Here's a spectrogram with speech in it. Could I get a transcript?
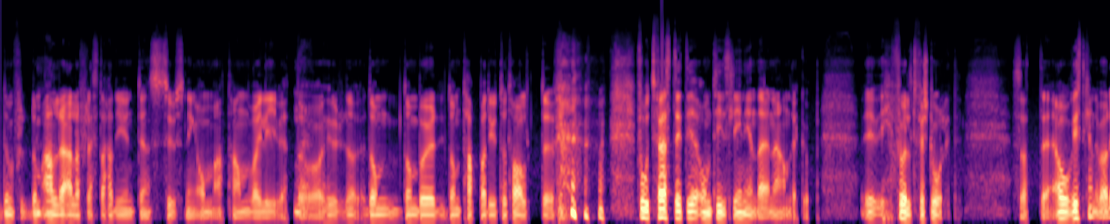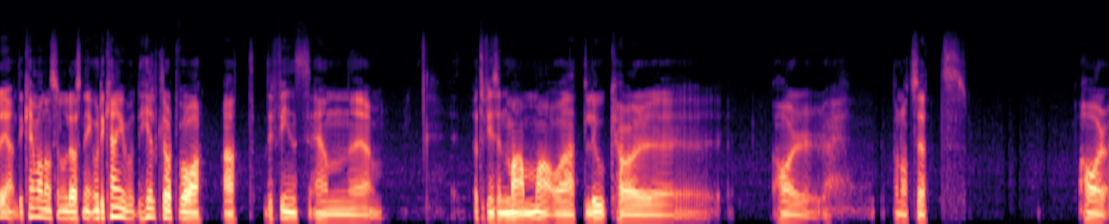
de, de allra, allra flesta hade ju inte en susning om att han var i livet. Nej. Och hur de, de, började, de tappade ju totalt eh, fotfästet om tidslinjen där när han dök upp. Eh, Fullt förståeligt. Så att, oh, visst kan det vara det. Det kan vara någon sån lösning. Och det kan ju helt klart vara att det finns en att det finns en mamma och att Luke har har på något sätt har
